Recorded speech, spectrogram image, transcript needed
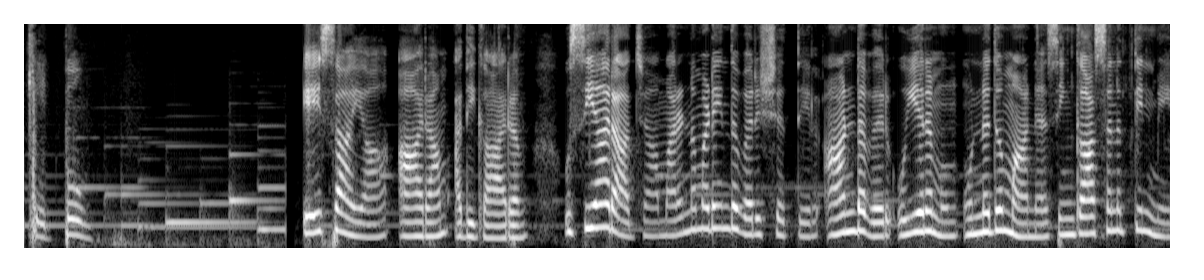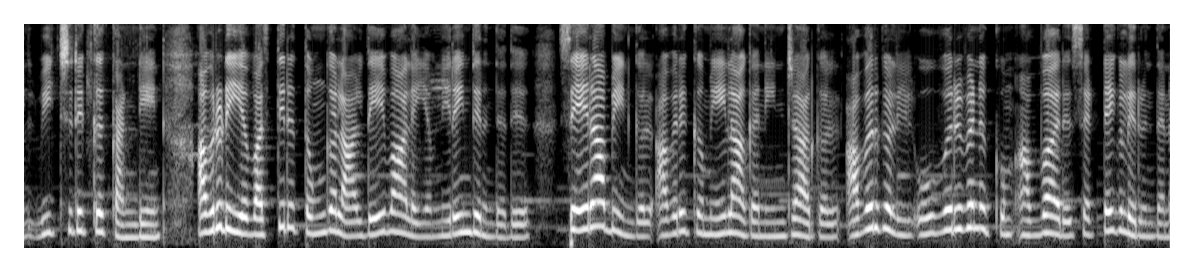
கேட்போம். ஏசாயா ஆறாம் அதிகாரம். உசியா ராஜா மரணமடைந்த வருஷத்தில் ஆண்டவர் உயரமும் உன்னதுமான சிங்காசனத்தின் மேல் வீற்றிருக்க கண்டேன். அவருடைய வஸ்திர தொங்கலால் தேவாலயம் நிறைந்திருந்தது. சேராபீன்கள் அவருக்கு மேலாக நின்றார்கள். அவர்களில் ஒவ்வொருவனுக்கும் அவ்வாறு செட்டைகள் இருந்தன.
